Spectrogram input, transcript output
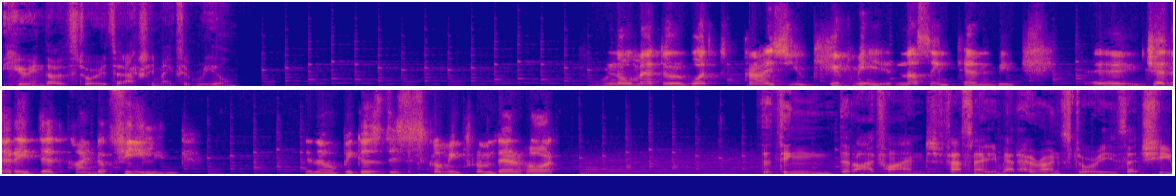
hearing those stories that actually makes it real. No matter what price you give me, nothing can be uh, generate that kind of feeling. You know, because this is coming from their heart. The thing that I find fascinating about her own story is that she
